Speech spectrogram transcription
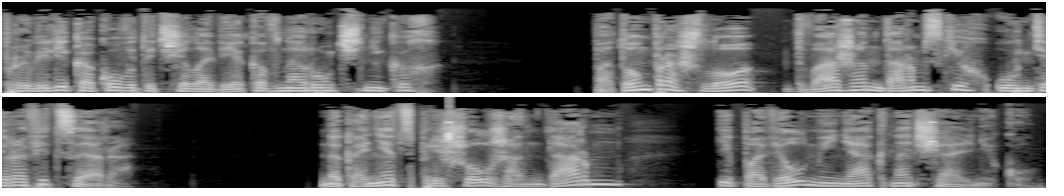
провели какого-то человека в наручниках. Потом прошло два жандармских унтер-офицера. Наконец пришел жандарм и повел меня к начальнику.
